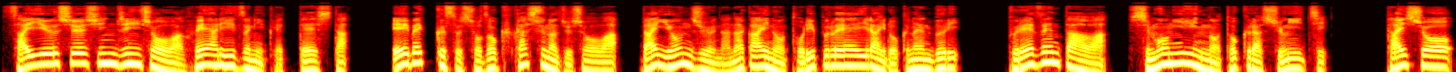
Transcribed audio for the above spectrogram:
最優秀新人賞はフェアリーズに決定した。ABEX 所属歌手の受賞は、第47回のトリプル A 以来6年ぶり。プレゼンターは、諮問委員の徳倉俊一。大賞、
